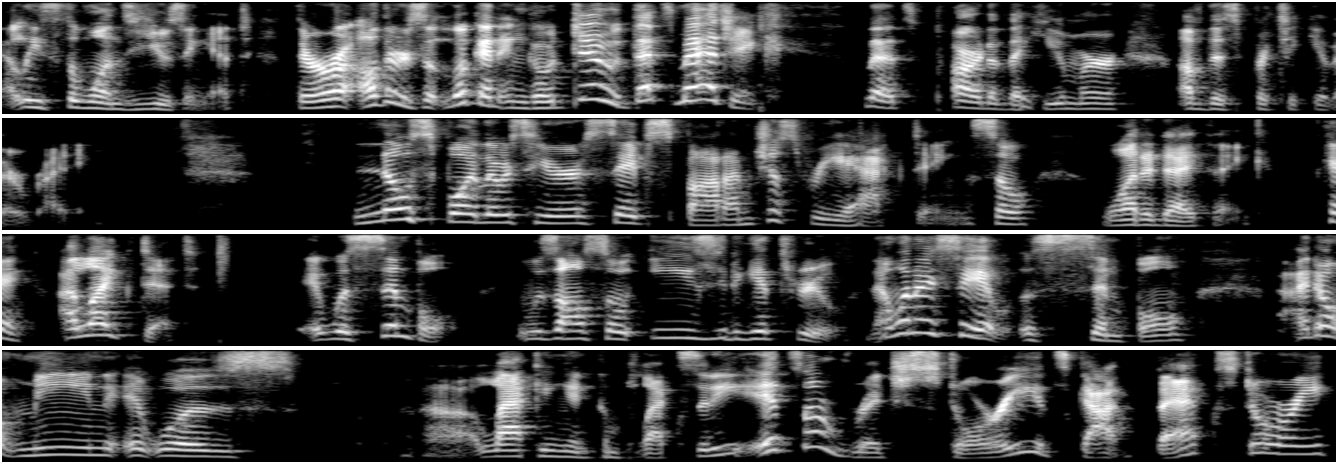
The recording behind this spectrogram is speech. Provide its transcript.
at least the ones using it. There are others that look at it and go, dude, that's magic. That's part of the humor of this particular writing. No spoilers here, safe spot. I'm just reacting. So, what did I think? Okay, I liked it. It was simple. It was also easy to get through. Now, when I say it was simple, I don't mean it was uh, lacking in complexity. It's a rich story. It's got backstory.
